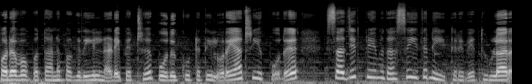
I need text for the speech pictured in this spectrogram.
ஹொரவபத்தான பகுதியில் நடைபெற்ற பொதுக்கூட்டத்தில் உரையாற்றிய போது சஜித் பிரேமதாஸ் இதனை தெரிவித்துள்ளார்.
